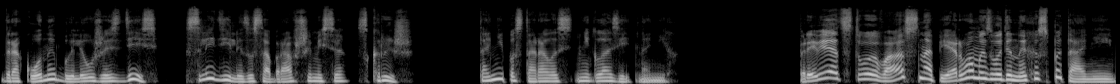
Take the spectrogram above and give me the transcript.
Драконы были уже здесь, следили за собравшимися с крыш. Тани постаралась не глазеть на них. «Приветствую вас на первом из водяных испытаний.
